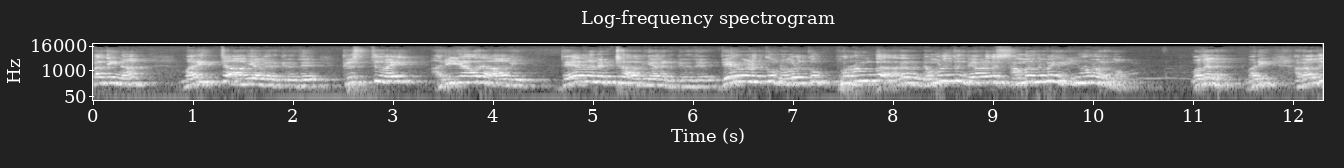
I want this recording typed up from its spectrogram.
பார்த்தீங்கன்னா மறித்த ஆவியாக இருக்கிறது கிறிஸ்துவை அறியாத ஆவி தேவனற்ற ஆவியாக இருக்கிறது. தேவனுக்கும் நம்மளுக்கும் புறம்ப அதாவது நம்மளுக்கும் தேவனுக்கும் சம்பந்தமே இல்லாமல் இருந்தோம் முதல்ல மறி அதாவது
